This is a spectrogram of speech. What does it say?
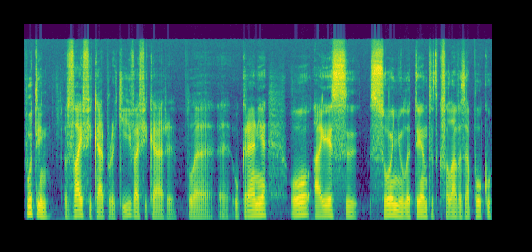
Putin vai ficar por aqui, vai ficar eh, pela uh, Ucrânia, ou há esse sonho latente de que falavas há pouco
